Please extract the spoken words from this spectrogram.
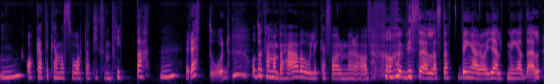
Mm. Och att det kan vara svårt att liksom hitta Mm. rätt ord. Och då kan man behöva olika former av visuella stöttningar och hjälpmedel.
